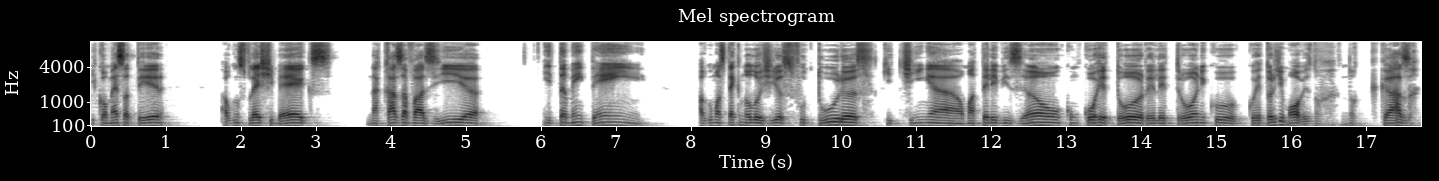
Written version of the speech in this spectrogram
e começa a ter alguns flashbacks na casa vazia. E também tem algumas tecnologias futuras que tinha uma televisão com corretor eletrônico, corretor de imóveis no, no caso,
